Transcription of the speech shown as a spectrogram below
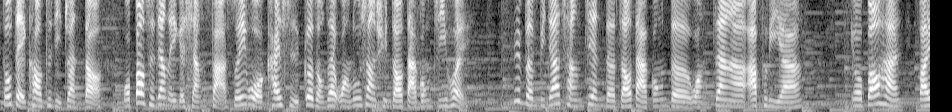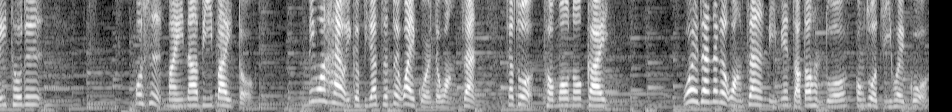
都得靠自己赚到。我抱持这样的一个想法，所以我开始各种在网络上寻找打工机会。日本比较常见的找打工的网站啊、阿普里啊，有包含 b y t o 的或是 Minabi Baito。另外还有一个比较针对外国人的网站，叫做 Tomonogai。我也在那个网站里面找到很多工作机会过，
